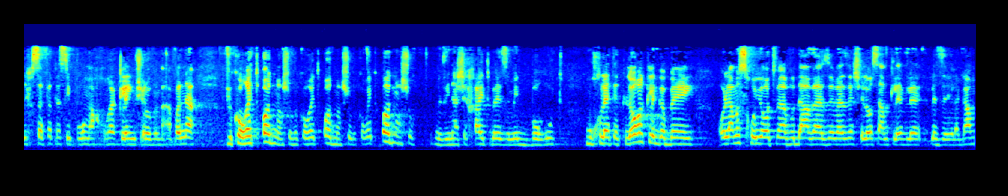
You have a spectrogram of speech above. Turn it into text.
נחשפת לסיפור מאחורי הקלעים שלו ומהבנה. וקורית עוד משהו, וקורית עוד משהו, וקורית עוד משהו. את מבינה שחיית באיזה מין בורות מוחלטת, לא רק לגבי עולם הזכויות והעבודה והזה והזה, שלא שמת לב לזה, אלא גם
